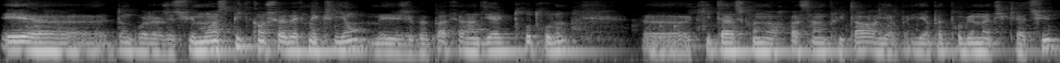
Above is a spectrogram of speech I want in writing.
Et euh, donc voilà, je suis moins speed quand je suis avec mes clients, mais je veux pas faire un direct trop trop long, quitte à ce qu'on en repasse un plus tard. Il n'y a, pas de problématique là-dessus.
